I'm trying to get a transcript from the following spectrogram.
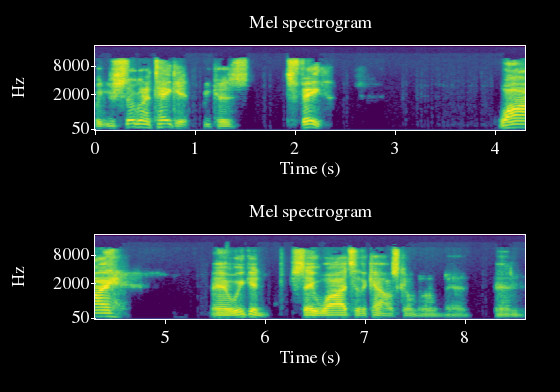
but you're still going to take it because it's faith. Why? Man we could say why to the cows come home man. And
